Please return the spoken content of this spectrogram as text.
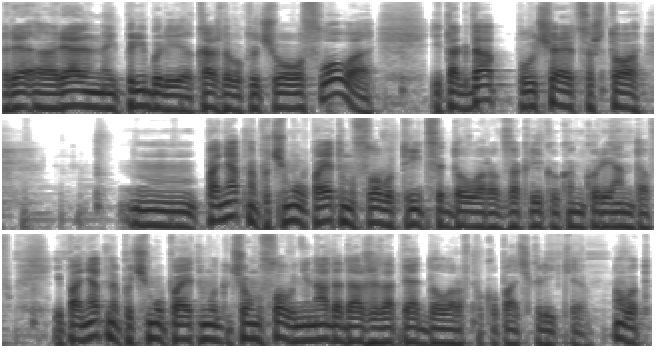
реальной прибыли каждого ключевого слова, и тогда получается, что понятно, почему по этому слову 30 долларов за клик у конкурентов. И понятно, почему по этому ключевому слову не надо даже за 5 долларов покупать клики. Ну вот,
